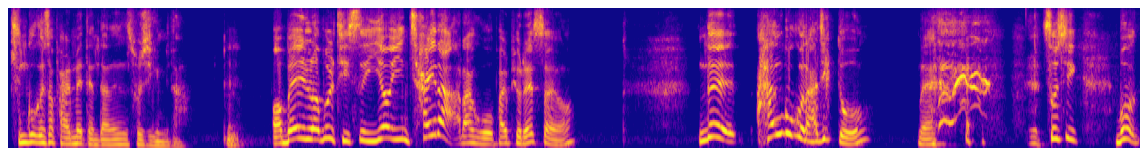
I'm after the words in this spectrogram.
중국에서 발매된다는 소식입니다. 음. Available this year in China라고 발표를 했어요. 근데 한국은 아직도 네. 소식 뭐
